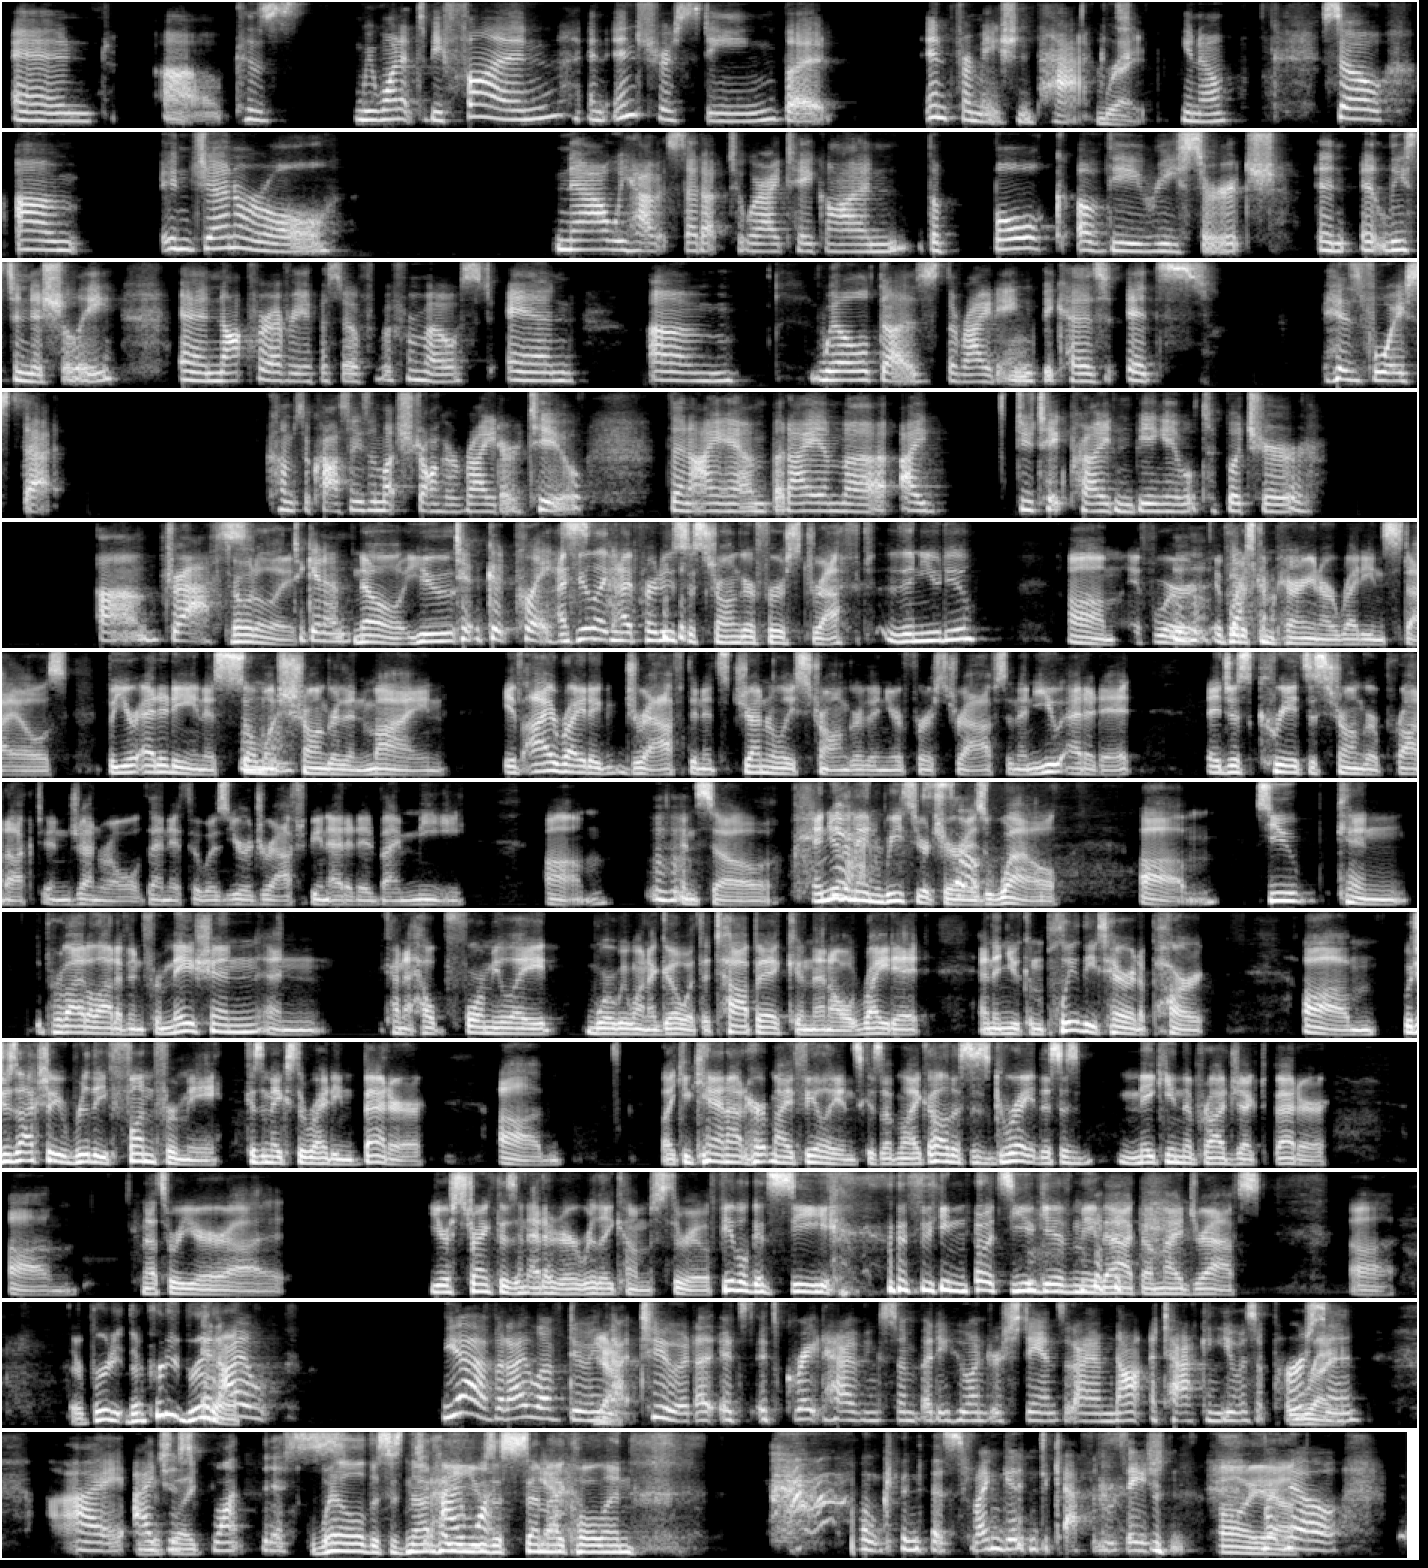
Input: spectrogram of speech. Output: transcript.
And because uh, we want it to be fun and interesting but information packed right. you know? So um, in general now we have it set up to where i take on the bulk of the research and at least initially and not for every episode but for most and um, will does the writing because it's his voice that comes across and he's a much stronger writer too than I am but I am uh, I do take pride in being able to butcher um, drafts totally. to get them no you to a good place. I feel like I produce a stronger first draft than you do um if we're mm-hmm, if we're just comparing our writing styles but your editing is so mm-hmm. much stronger than mine. If I write a draft and it's generally stronger than your first drafts and then you edit it it just creates a stronger product in general than if it was your draft being edited by me. Um, mm-hmm. And so, and you're yeah. the main researcher so, as well. Um, so you can provide a lot of information and kind of help formulate where we want to go with the topic. And then I'll write it and then you completely tear it apart, um, which is actually really fun for me because it makes the writing better. Um, like you cannot hurt my feelings because I'm like, oh, this is great. This is making the project better um, that's where your uh, your strength as an editor really comes through. If people could see the notes you give me back on my drafts, uh, they're pretty they're pretty brutal. I, yeah, but I love doing yeah. that too. It, uh, it's it's great having somebody who understands that I am not attacking you as a person. I I just, like, want this. Well, this is not how you I use want, a semicolon. Yeah. oh goodness, if I can get into capitalizations. oh yeah. But no,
